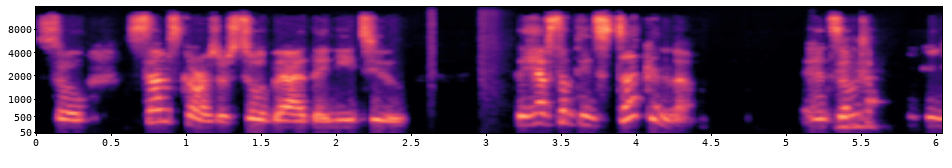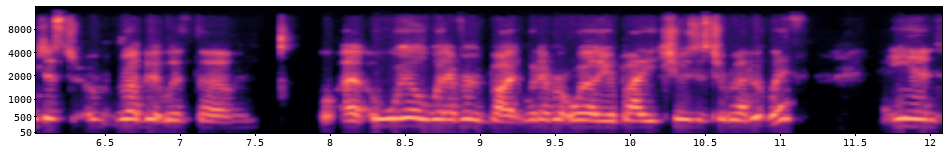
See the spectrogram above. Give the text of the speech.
So some scars are so bad they need to, they have something stuck in them. And sometimes you can just rub it with um, uh, oil, whatever, but whatever oil your body chooses to rub it with, and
